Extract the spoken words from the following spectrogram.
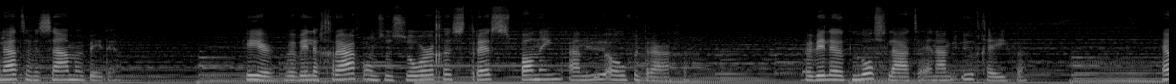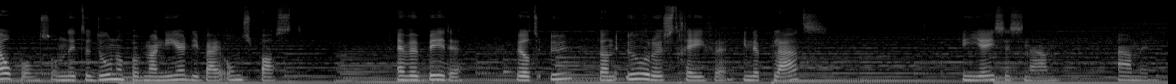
Laten we samen bidden. Heer, we willen graag onze zorgen, stress, spanning aan U overdragen. We willen het loslaten en aan U geven. Help ons om dit te doen op een manier die bij ons past. En we bidden, wilt U dan uw rust geven in de plaats? In Jezus' naam. Amen.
